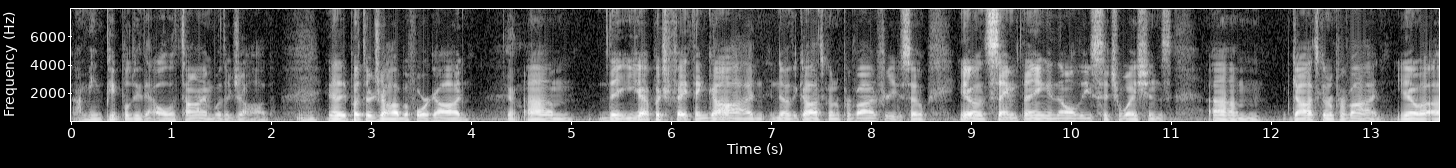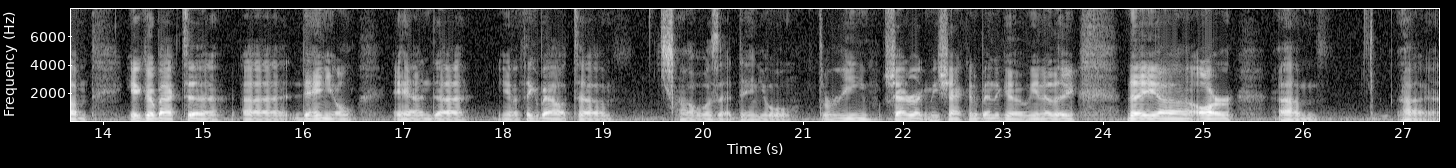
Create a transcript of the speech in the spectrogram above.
I mean, people do that all the time with a job. You know, they put their job before God. Yeah. Um, that you got to put your faith in God, know that God's going to provide for you. So, you know, the same thing in all these situations. Um, God's going to provide. You know, um, you go back to uh, Daniel and, uh, you know, think about, uh, oh, was that Daniel 3, Shadrach, Meshach, and Abednego? You know, they, they uh, are um, uh,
